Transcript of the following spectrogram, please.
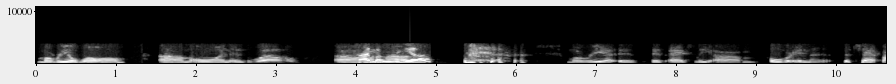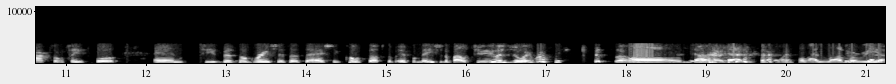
Maria Wall um, on as well. Um, Hi, Maria. Maria is is actually um, over in the the chat box on Facebook, and she's been so gracious as to actually post up some information about you and Joy Ruby. so, oh, tell her that is just wonderful. I love Maria.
